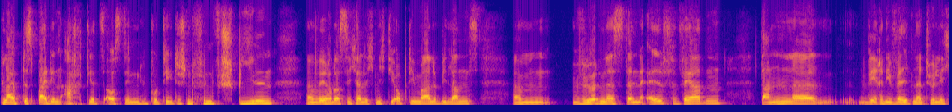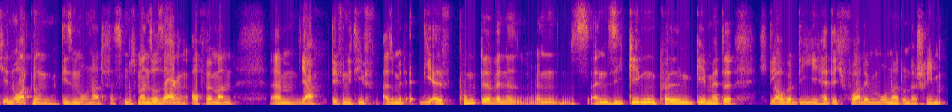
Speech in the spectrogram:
bleibt es bei den acht jetzt aus den hypothetischen fünf Spielen, äh, wäre das sicherlich nicht die optimale Bilanz. Ähm, würden es denn elf werden, dann äh, wäre die Welt natürlich in Ordnung diesen Monat. Das muss man so sagen. Auch wenn man, ähm, ja, definitiv. Also mit die elf Punkte, wenn wenn es einen Sieg gegen Köln gegeben hätte, ich glaube, die hätte ich vor dem Monat unterschrieben.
